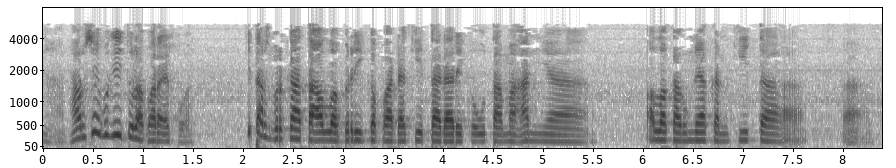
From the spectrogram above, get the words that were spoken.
Nah, harusnya begitulah para ikhwan. Kita harus berkata Allah beri kepada kita dari keutamaannya. Allah karuniakan kita. Nah,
